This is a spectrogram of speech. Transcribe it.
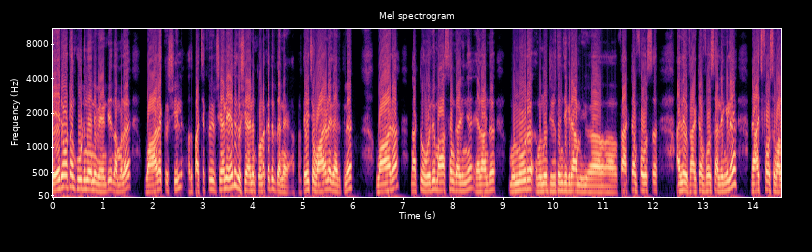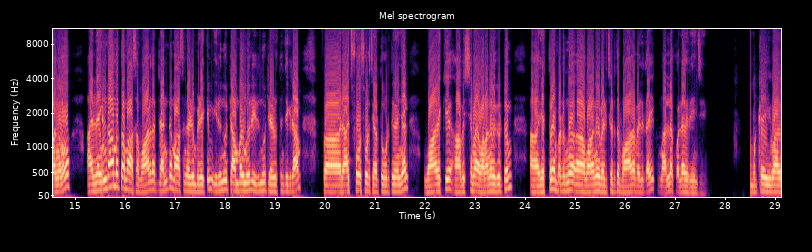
വേരോട്ടം കൂടുന്നതിന് വേണ്ടി നമ്മൾ വാഴ കൃഷിയിൽ അത് പച്ചക്കറി കൃഷിയായാലും ഏത് കൃഷിയായാലും തുടക്കത്തിൽ തന്നെ പ്രത്യേകിച്ച് വാഴയുടെ കാര്യത്തിൽ വാഴ നട്ട് ഒരു മാസം കഴിഞ്ഞ് ഏതാണ്ട് മുന്നൂറ് മുന്നൂറ്റി ഇരുപത്തഞ്ച് ഗ്രാം ഫാക്ടം ഫോഴ്സ് അല്ലെങ്കിൽ ഫാക്ടം ഫോഴ്സ് അല്ലെങ്കിൽ രാജ് ഫോഴ്സ് വളങ്ങളോ അല്ല രണ്ടാമത്തെ മാസം വാഴ നട്ട് രണ്ട് മാസം കഴിയുമ്പോഴേക്കും ഇരുന്നൂറ്റി അമ്പത് മുതൽ ഇരുന്നൂറ്റി എഴുപത്തഞ്ച് ഗ്രാം രാജ് ഫോഴ്സ് കൂടെ ചേർത്ത് കൊടുത്തു കഴിഞ്ഞാൽ വാഴയ്ക്ക് ആവശ്യമായ വളങ്ങൾ കിട്ടും. എത്രയും പെട്ടെന്ന് വളങ്ങൾ വലിച്ചെടുത്ത് വാഴ വലുതായി നല്ല കൊല തരികയും ചെയ്യും. നമുക്ക് ഈ വാഴ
